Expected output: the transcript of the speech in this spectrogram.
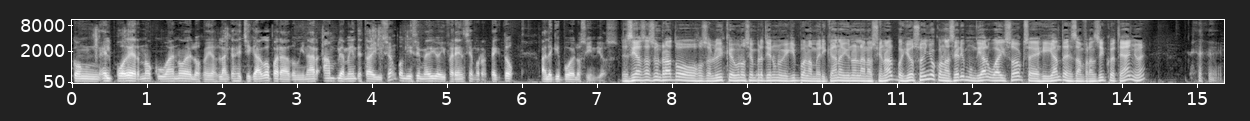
con el poder no cubano de los Medias Blancas de Chicago para dominar ampliamente esta división, con 10 y medio de diferencia con respecto al equipo de los indios. Decías hace un rato, José Luis, que uno siempre tiene un equipo en la americana y uno en la nacional. Pues yo sueño con la Serie Mundial White Sox eh, Gigantes de San Francisco este año, ¿eh?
